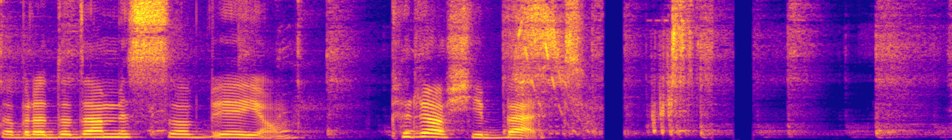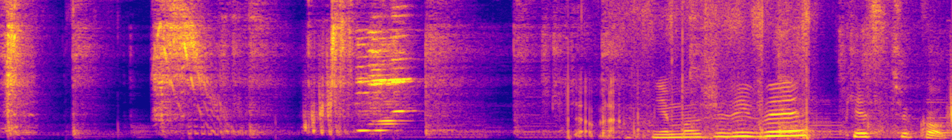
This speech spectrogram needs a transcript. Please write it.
Dobra, dodamy sobie ją. Proszę bardzo. Dobra, niemożliwy pies czy kot.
